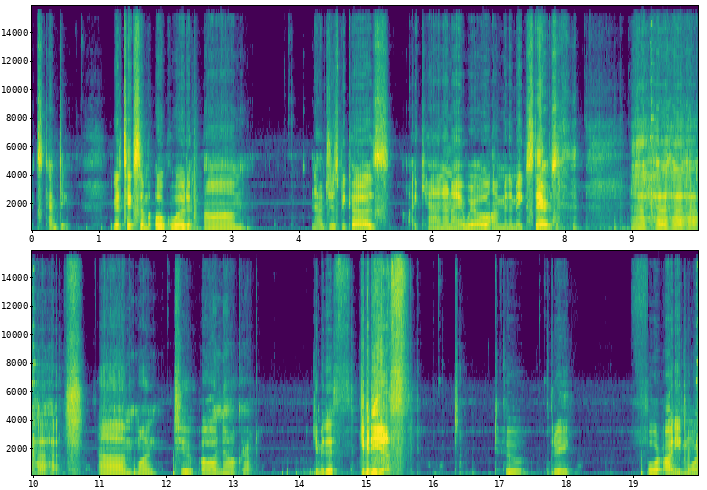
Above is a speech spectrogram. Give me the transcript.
it's tempting. We're gonna take some oak wood. Um, now just because I can and I will, I'm gonna make stairs. um, one, two. Oh no, crap! Give me this. Give me this. Two, three, four. Oh, I need more.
